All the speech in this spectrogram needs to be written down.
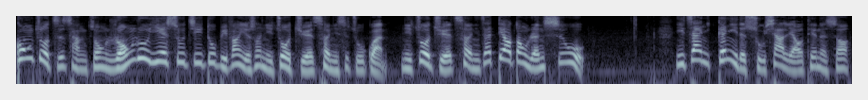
工作职场中融入耶稣基督。比方有时候你做决策，你是主管，你做决策，你在调动人事物，你在跟你的属下聊天的时候，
